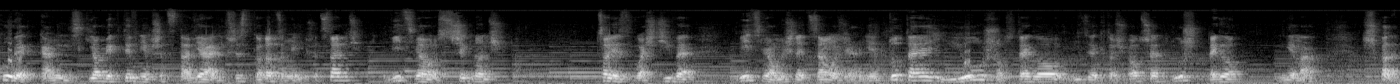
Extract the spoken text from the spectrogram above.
Kurek Kamiński obiektywnie przedstawiali wszystko to, co mieli przedstawić. Widz miał rozstrzygnąć, co jest właściwe. Widz miał myśleć samodzielnie. Tutaj już od tego widzę ktoś odszedł, już tego nie ma. Szkoda.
